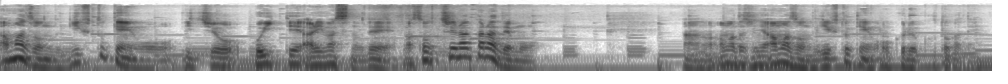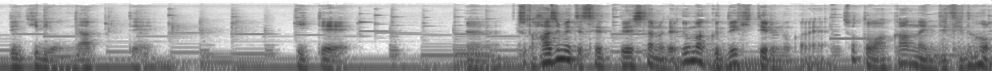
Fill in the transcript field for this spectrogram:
Amazon のギフト券を一応置いてありますので、まあ、そちらからでもあの、私に Amazon のギフト券を送ることがね、できるようになっていて、うん、ちょっと初めて設定したので、うまくできてるのかね、ちょっとわかんないんだけど、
